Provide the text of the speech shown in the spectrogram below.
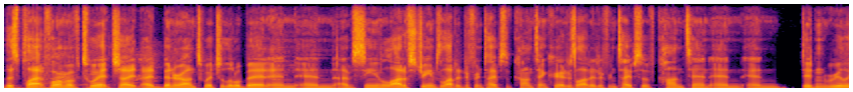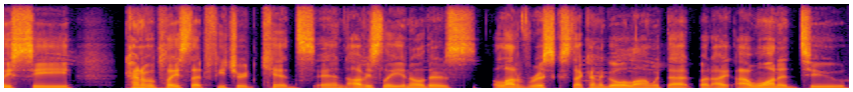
this platform of Twitch. I, I'd been around Twitch a little bit, and and I've seen a lot of streams, a lot of different types of content creators, a lot of different types of content, and and didn't really see kind of a place that featured kids. And obviously, you know, there's a lot of risks that kind of go along with that. But I I wanted to.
